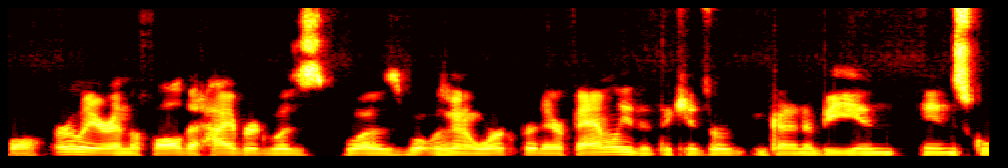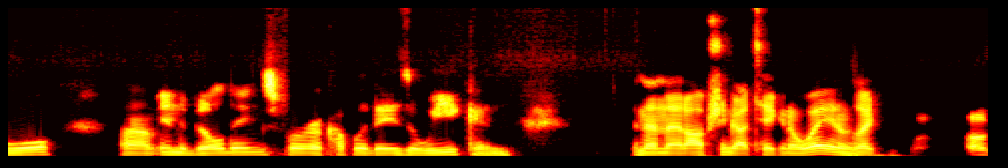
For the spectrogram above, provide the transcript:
well, earlier in the fall that hybrid was, was what was going to work for their family, that the kids were going to be in, in school, um, in the buildings for a couple of days a week. And, and then that option got taken away and it was like, oh,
